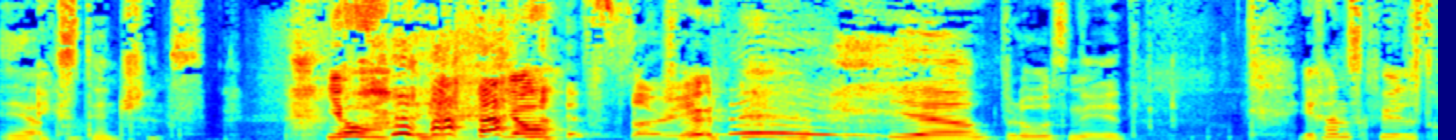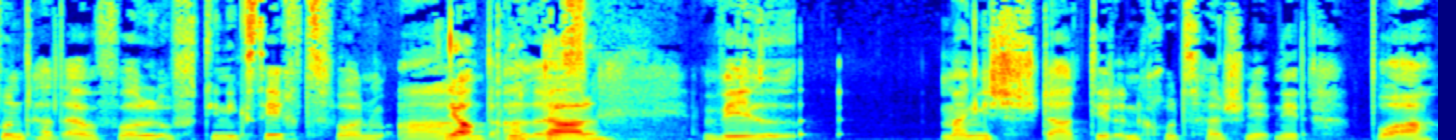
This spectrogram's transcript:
ja. Extensions. Ja, ja. Sorry. Schwör. ja. Bloß nicht. Ich habe das Gefühl, es kommt halt auch voll auf deine Gesichtsform an Ja, und alles. brutal. Weil manchmal steht dir ein Kurzhaarschnitt nicht. Boah,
